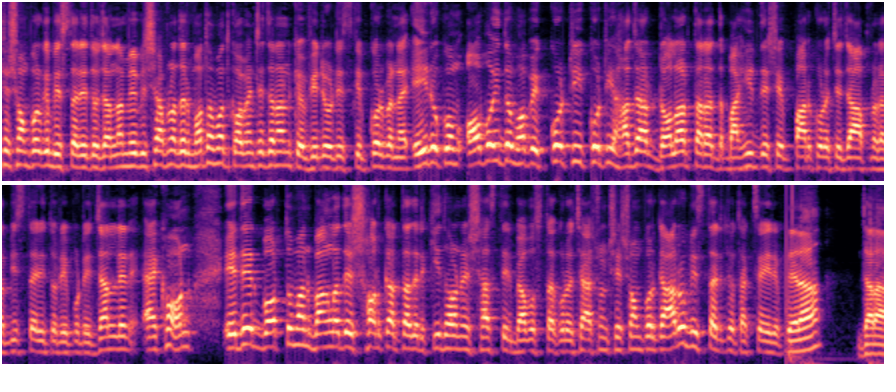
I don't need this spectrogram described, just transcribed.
সে সম্পর্কে বিস্তারিত জানলাম। এ বিষয়ে আপনাদের মতামত কমেন্টে জানান কেউ ভিডিওটি স্কিপ করবে না। এইরকম অবৈধভাবে কোটি কোটি হাজার ডলার তারা বাহির দেশে পার করেছে যা আপনারা বিস্তারিত রিপোর্টে জানলেন। এখন এদের বর্তমান বাংলাদেশ সরকার তাদের কি ধরনের শাস্তির ব্যবস্থা করেছে? আসুন সে সম্পর্কে আরও বিস্তারিত থাকছে এই যারা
